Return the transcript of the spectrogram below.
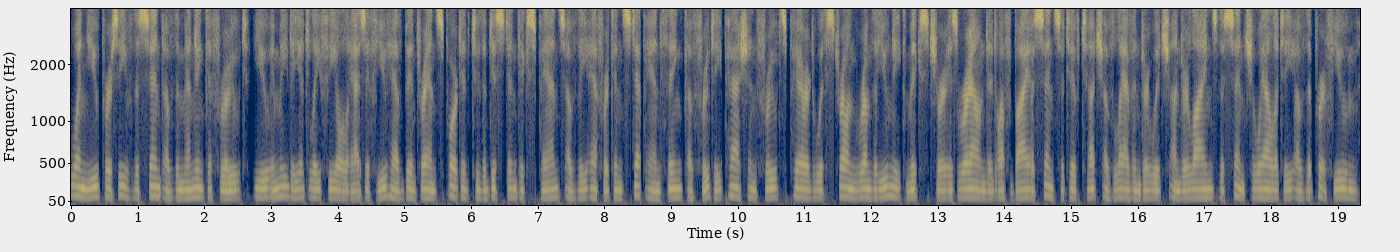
When you perceive the scent of the maninka fruit, you immediately feel as if you have been transported to the distant expanse of the African steppe and think of fruity passion fruits paired with strong rum. The unique mixture is rounded off by a sensitive touch of lavender, which underlines the sensuality of the perfume.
